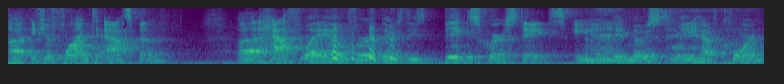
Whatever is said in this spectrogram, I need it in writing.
Uh, if you're flying to Aspen, uh, halfway over, there's these big square states, and they mostly have corn.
